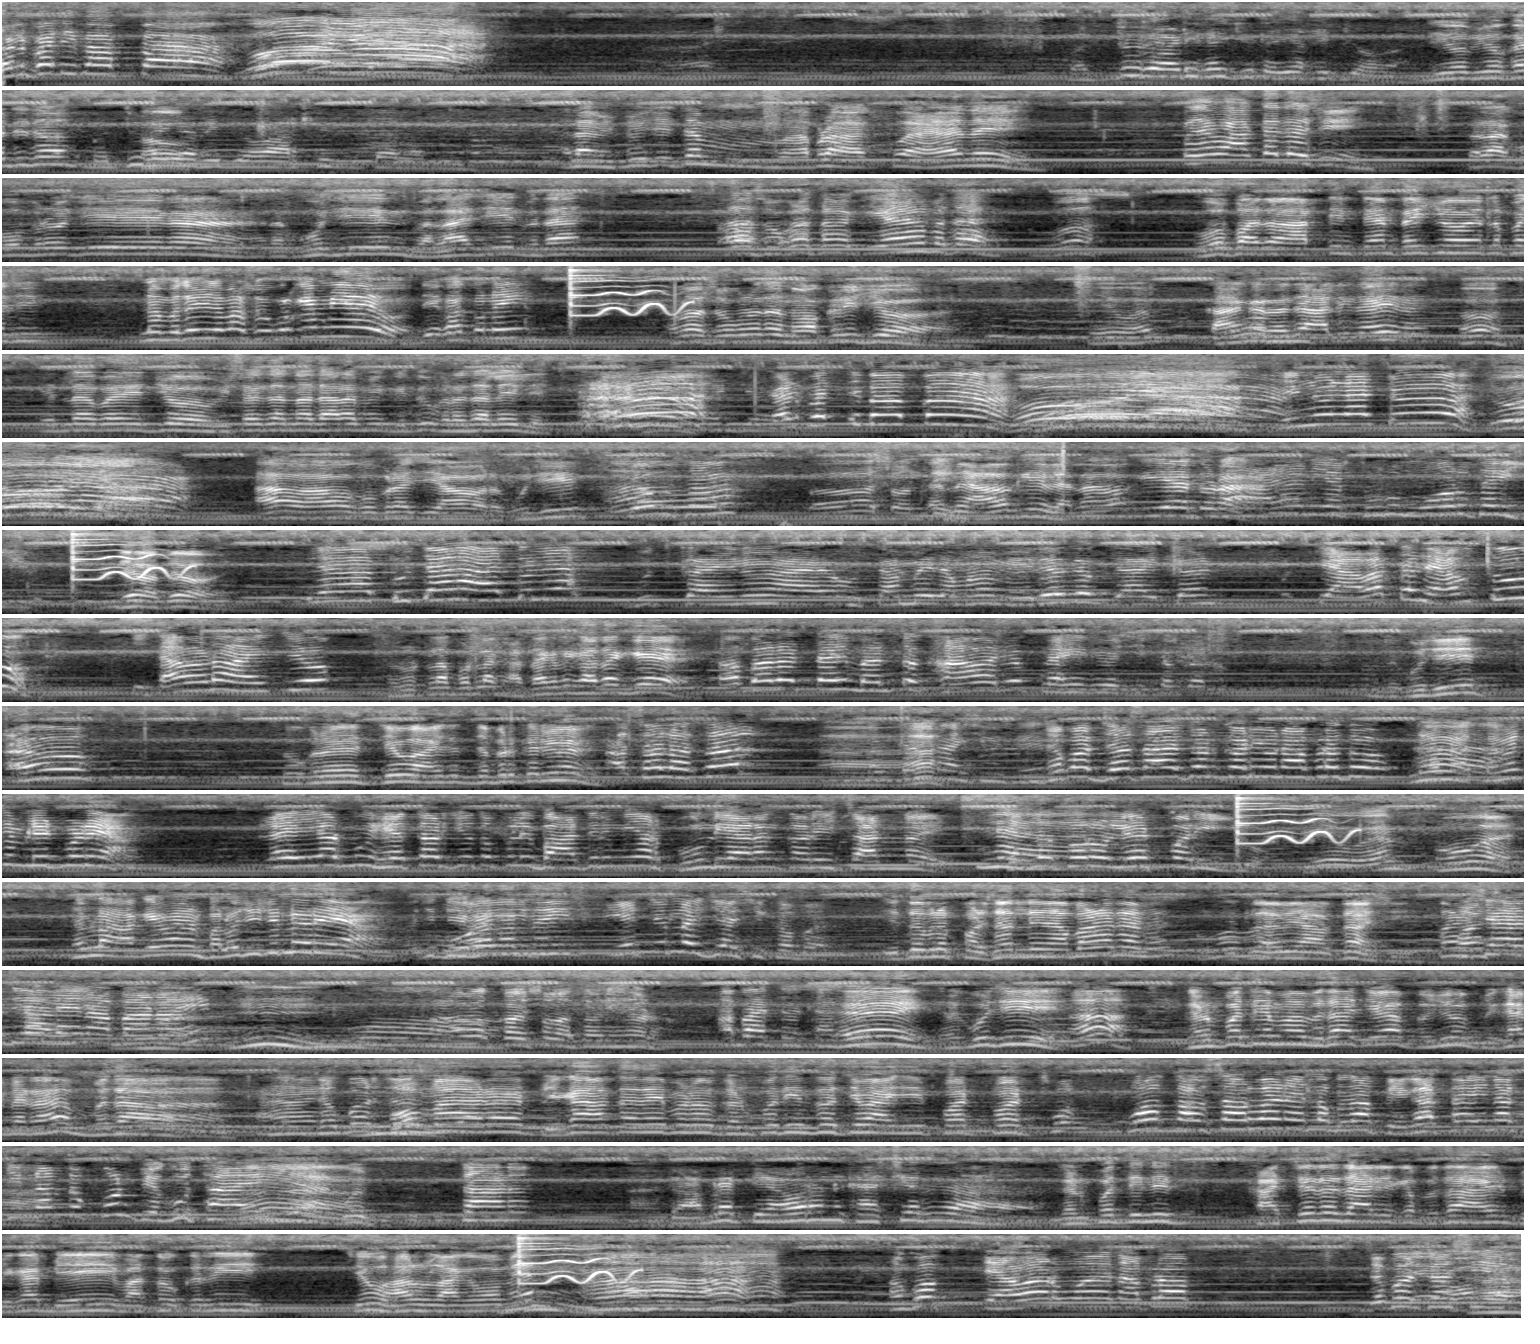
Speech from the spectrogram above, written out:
ગણપતિ બાપા બધું રેડી થઈ ગયું તૈયાર થઈ ગયું હવે. દીવો બીવો કરી દીધો? બધું તૈયાર થઈ ગયું આરતી અલા વિષ્ણુજી ચમ આપડા કોઈ આયા નહીં. પછી હવે આવતા જશી પેલા ગોબરોજી ને રઘુજી ને ભલાજી ને બધા. પેલા છોકરા તમે ક્યાં બધા? હો પાછો આરતી ટાઈમ થઈ ગયો એટલે પછી. ના મજા તમારો છોકરો કેમ નહીં આવ્યો દેખાતો નહીં? અમારો છોકરો તો નોકરી ગયો. એવું એમ? કારણ કે રજા આલી નહીં ને. હા. એટલે ભાઈ જો વિસર્જન ના દાડા મેં કીધું રજા લઈ લેજો. ગણપતિ બાપા. ઓયા ચીનનો લાડુ. આવો આવો ગોબરાજી આવો રઘુજી. કેમ છો? બસ શાંતિ. તમે આવો કે વેલા આવો કે યાર થોડા? આયા ને યાર થોડું મોડું થઈ ગયું. જો જો. લે તું જાણે આ તો લે. ભૂતકાળી નો આવ્યો તમે હમણાં મેળ્યો તો જાય કણ? પછી આવા તો ને આવતું. સીધા વાળો આવી ગયો. રોટલા બોટલા ખાતા કે ખાતા કે ખબર જ નહીં મને તો ખાવા જો નહીં જોઈ છે ખબર. ગુજી આવો. છોકરે જેવું આયોજન જબર કર્યું હે અસલ અસલ? જબરજસ્ત આયોજન કર્યું ને આપણે તો. ના. તમે કેમ લેટ પડ્યા. લે યાર હું હેતર ગયો તો પેલી બાજરી યાર ભૂંડી આરંગ કરી ચાંદ નહીં. એટલે થોડો લેટ પડી ગયો. એવું એમ? ઓય એટલે આગેવાન ભલોજી કેટલો રહ્યા હજી દેખાતા જ નહીં. એ કેટલા ગયા છે ખબર. એ તો પેલા પ્રસાદ લઈને આવવાના હતા ને એટલે હવે આવતા હશે. પૈસા લઈને આવવાના હે? હમ. આવો કશો હતો નહીં હેડો. આ બાત તો તારે. એ રઘુજી. હા. ગણપતિમાં બધા જેવા ભાઈઓ ભેગા બેઠા મજા આવે. બહુ જબરજસ્ત મારે ભેગા આવતા નહીં પણ ગણપતિ તો જેવા પટ પટ કોક અવસર હોય ને એટલે બધા ભેગા થાય એના ટીમના તો કોણ ભેગું થાય? આપડે કોઈ ભેગું તો- તાણ. તો આપણા તહેવારોની ખાસિયત ગણપતિ ગણપતિની ખાસિયત જ આ કે બધા આવીને ભેગા બે વાતો કરી કેવું સારું લાગે અમે હા હા હા. અગો તહેવાર હોય ને આપડા જબરજસ્ત યાર.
